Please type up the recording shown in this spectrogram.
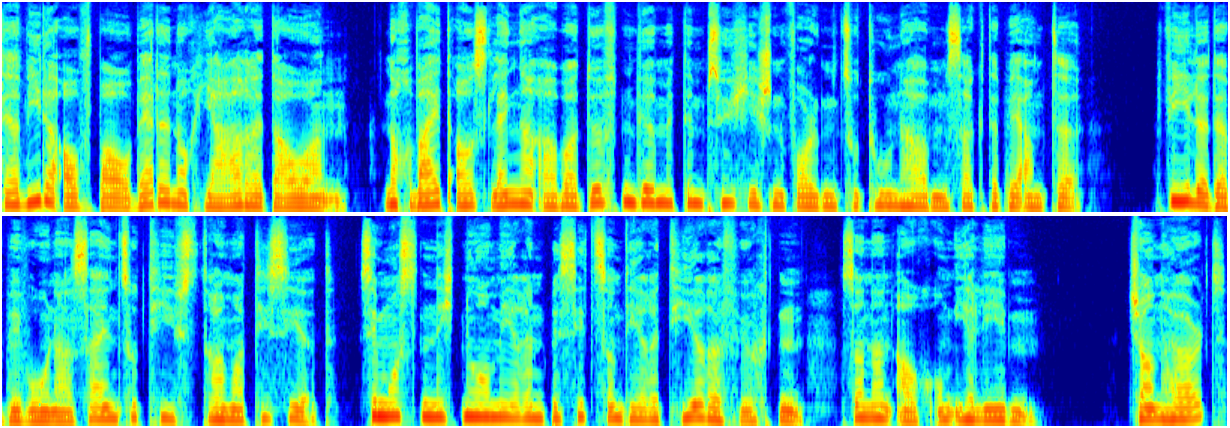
Der Wiederaufbau werde noch Jahre dauern. Noch weitaus länger aber dürften wir mit den psychischen Folgen zu tun haben, sagt der Beamte. Viele der Bewohner seien zutiefst traumatisiert. Sie mussten nicht nur um ihren Besitz und ihre Tiere fürchten, sondern auch um ihr Leben. John Hurt,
